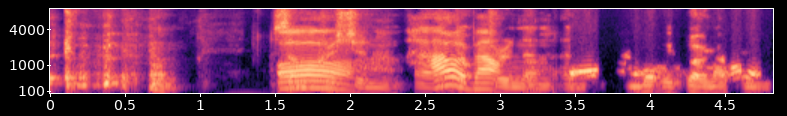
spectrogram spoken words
some Oh, Christian uh, how about doctrine the and, and, and what we've grown up in.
